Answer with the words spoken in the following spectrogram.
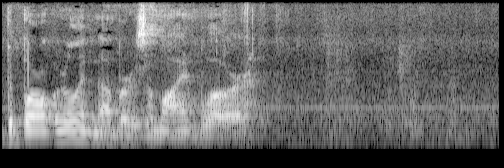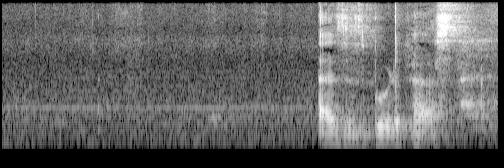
The Berlin number is a mind blower, as is Budapest.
